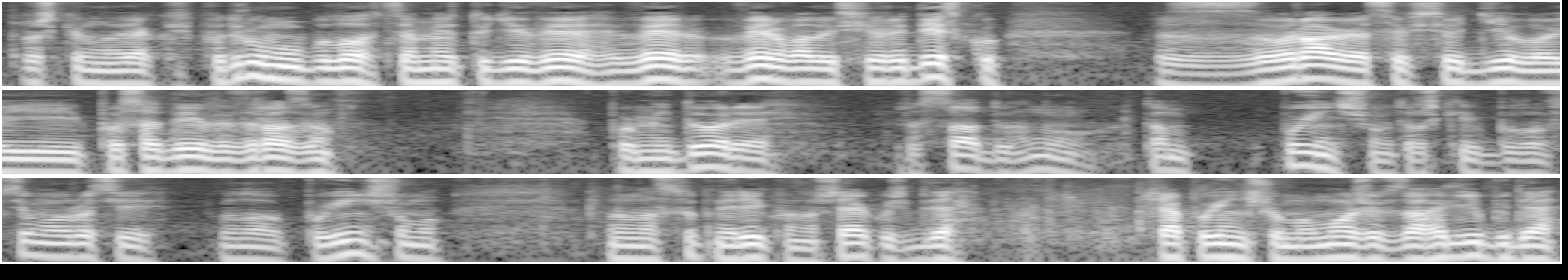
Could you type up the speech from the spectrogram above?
трошки воно якось по-другому було. Це ми тоді ви- вирвали всю редиску, зорав це все діло і посадили зразу помідори, розсаду. Ну, там по-іншому трошки було. В цьому році воно по-іншому. На наступний рік воно ще якось буде. Ще по-іншому. Може взагалі буде.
